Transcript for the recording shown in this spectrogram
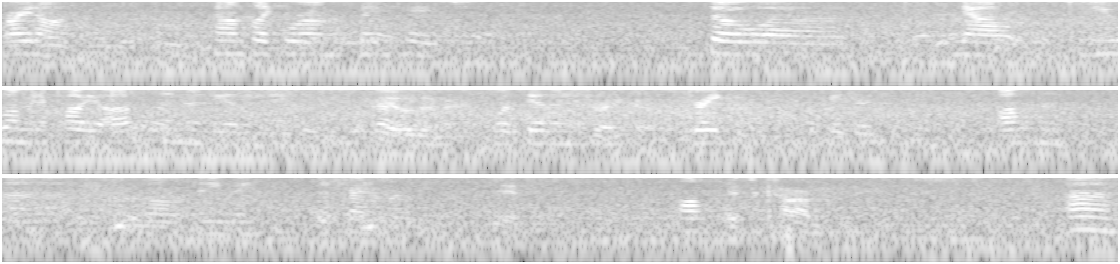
Right on. Sounds like we're on the same page. So uh, now, do you want me to call you Austin or the other name? The other name. What's the other name? Draco. Draco. Okay, Austin's, uh, well, anyway, good friend of mine. Yeah. Also. It's common. um,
